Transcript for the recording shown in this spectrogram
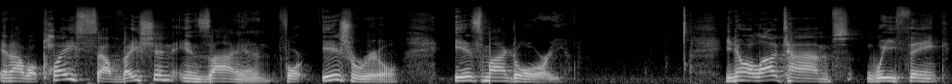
and I will place salvation in Zion, for Israel is my glory. You know, a lot of times we think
